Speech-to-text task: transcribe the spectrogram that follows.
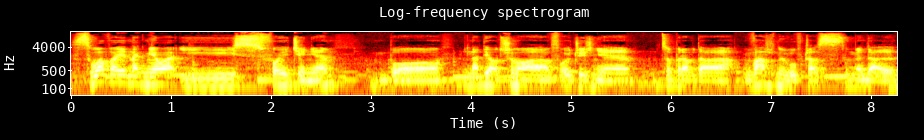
Sława jednak miała i swoje cienie, bo Nadia otrzymała w ojczyźnie co prawda ważny wówczas medal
